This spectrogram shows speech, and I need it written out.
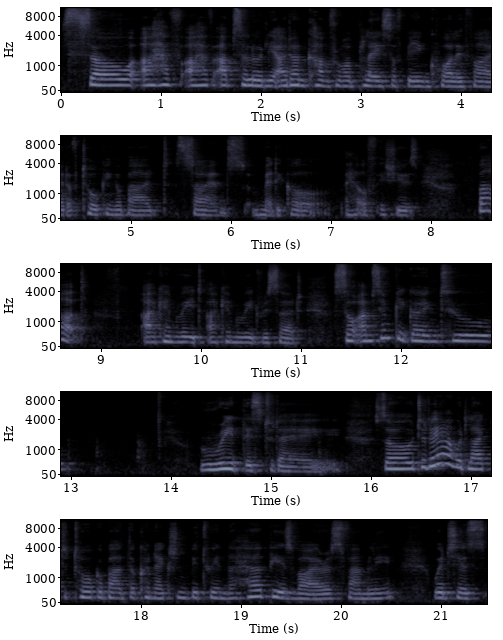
So I have I have absolutely I don't come from a place of being qualified of talking about science, medical health issues, but I can read I can read research. So I'm simply going to read this today. So today I would like to talk about the connection between the herpes virus family, which is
